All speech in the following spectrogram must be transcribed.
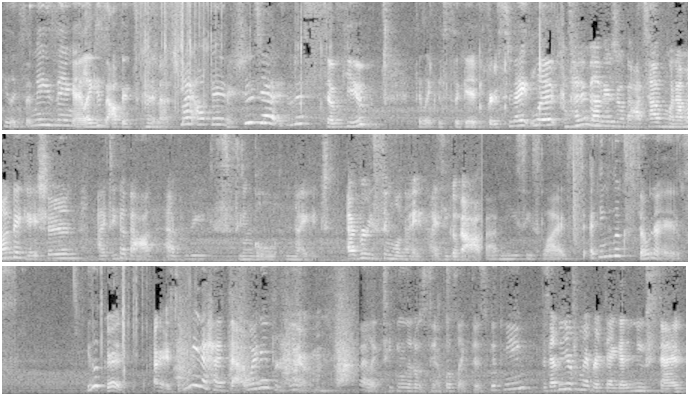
He looks amazing. I like his outfits kind of match my outfit. My shoes yet. Isn't this so cute? I feel like this is a good first night look. I'm kind of mad there's no bathtub. When I'm on vacation, I take a bath every single night. Every single night I take a bath. Um, see slides. I think it looks so nice. You look good. Okay, so we need to head that way. I need perfume. I like taking little samples like this with me. Because every year for my birthday, I get a new scent.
